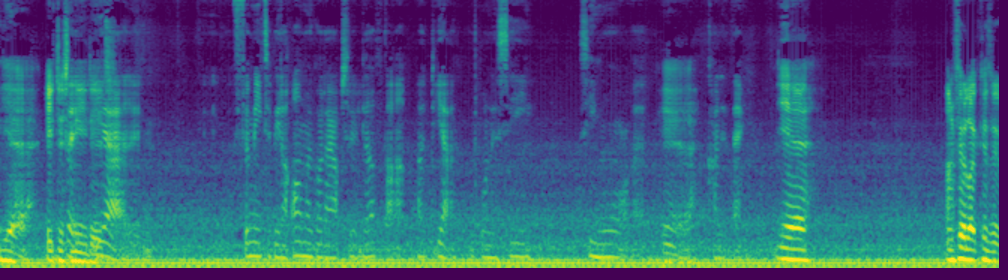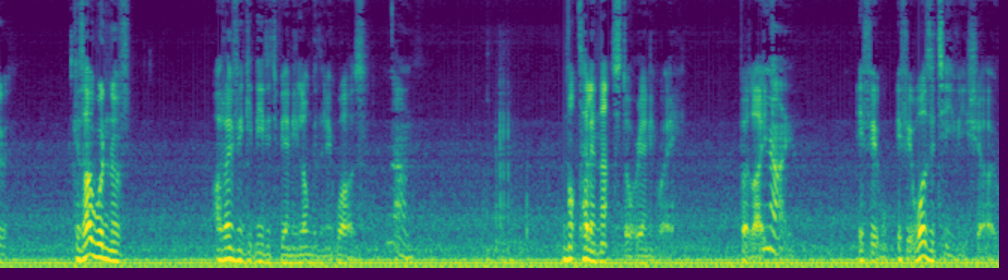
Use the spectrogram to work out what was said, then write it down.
yeah, it just but needed. Yeah. it- For me to be like, oh my god, I absolutely love that. Yeah, I'd want to see see more of it, yeah, kind of thing. yeah. And I feel like because it, because I wouldn't have. I don't think it needed to be any longer than it was. No, Not telling that story anyway, but like no, if it if it was a TV show,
